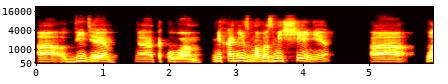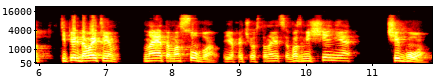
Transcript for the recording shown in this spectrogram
в виде Э, такого механизма возмещения. А, вот теперь давайте на этом особо я хочу остановиться. Возмещение чего?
